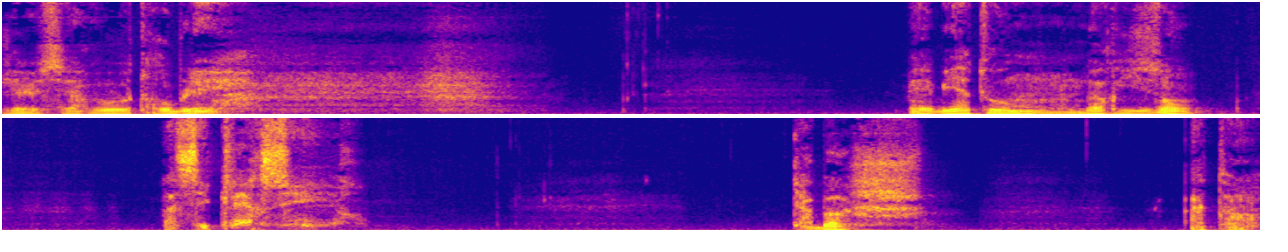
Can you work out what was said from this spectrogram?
J'ai le cerveau troublé. Mais bientôt mon horizon va s'éclaircir. Caboche. Attends.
